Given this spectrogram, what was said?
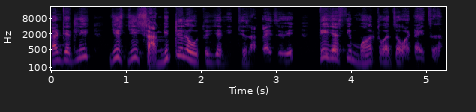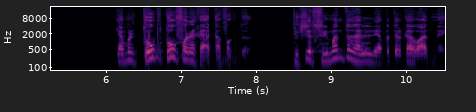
कारण त्यातली जे जे सांगितलेलं होतं ज्यांनी ते सांगायचं ते ते जास्ती महत्वाचं वाटायचं. त्यामुळे तो तो फरक आहे आता फक्त. पिक्चर श्रीमंत झालेले याबद्दल काय वाद नाही.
